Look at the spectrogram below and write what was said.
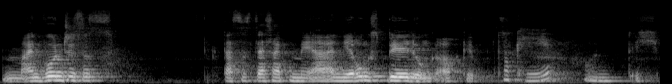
mein Wunsch ist es, dass es deshalb mehr Ernährungsbildung auch gibt. Okay. Und ich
